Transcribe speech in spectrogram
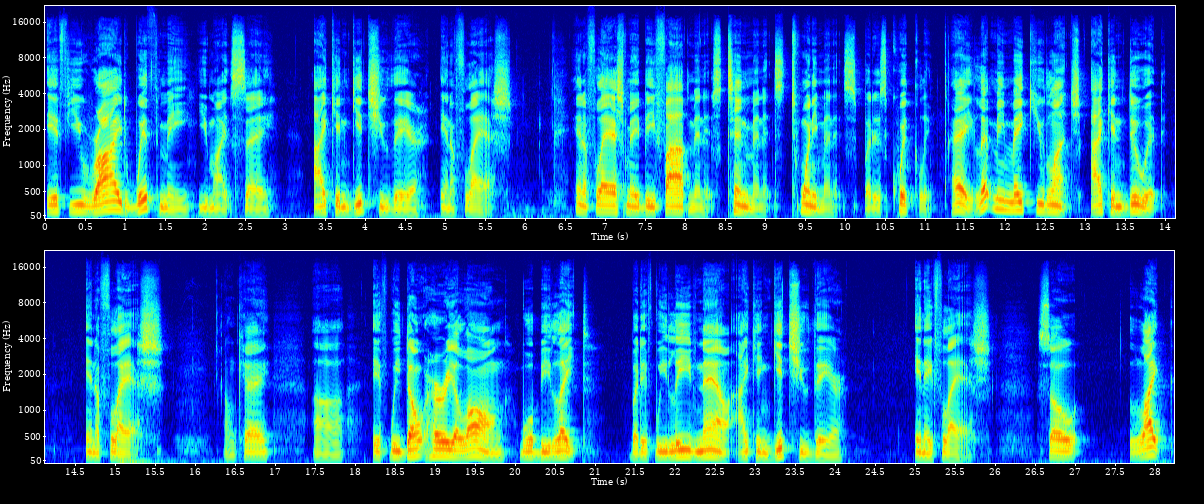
If you ride with me, you might say, I can get you there in a flash in a flash may be five minutes, 10 minutes, 20 minutes, but it's quickly. Hey, let me make you lunch. I can do it in a flash. Okay? Uh, if we don't hurry along, we'll be late. But if we leave now, I can get you there in a flash. So, like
